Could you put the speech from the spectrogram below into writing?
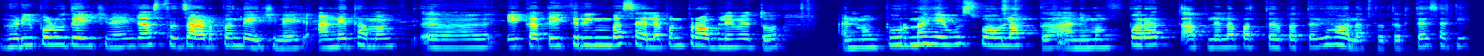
घडी पडू द्यायची नाही जास्त जाड पण द्यायची नाही. अन्यथा मग एकात एक रिंग बसायला पण प्रॉब्लेम येतो. आणि मग पूर्ण हे उसवावं लागतं आणि मग परत आपल्याला पातळ पातळ घ्यावं लागतं. तर त्यासाठी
